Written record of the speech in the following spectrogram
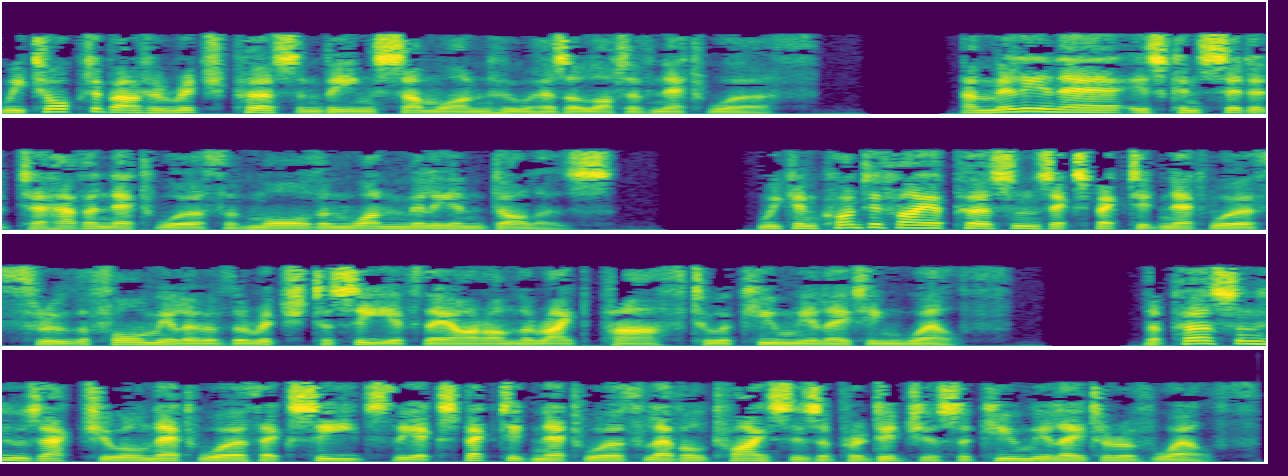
We talked about a rich person being someone who has a lot of net worth. A millionaire is considered to have a net worth of more than $1 million. We can quantify a person's expected net worth through the formula of the rich to see if they are on the right path to accumulating wealth. The person whose actual net worth exceeds the expected net worth level twice is a prodigious accumulator of wealth.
